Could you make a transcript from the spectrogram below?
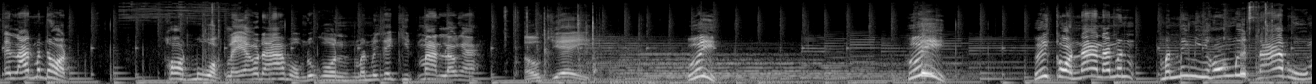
ไอ้รัสมันถอดถอดหมวกแล้วนะผมทุกคน มันไม่ใช่คิดมั่นแล้วไง โอเคเฮ้ยเฮ้ยเฮ้ยก่อนหน้านั้นมันมันไม่มีห้องมืดนะผม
